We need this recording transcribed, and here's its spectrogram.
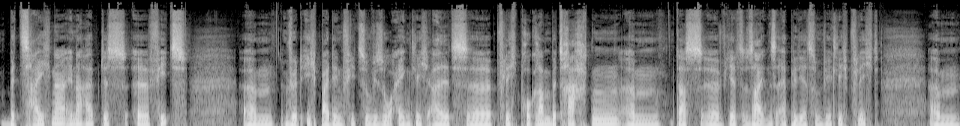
Bezeichner innerhalb des äh, Feeds. Ähm, würde ich bei den Feeds sowieso eigentlich als äh, Pflichtprogramm betrachten. Ähm, das äh, wird seitens Apple jetzt um wirklich Pflicht. Ähm,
